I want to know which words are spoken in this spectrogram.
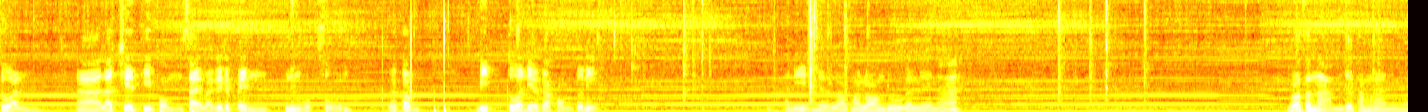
ส่วนอ่าลัชเชตที่ผมใส่ไว้ก็จะเป็น 160 แล้วก็บิดตัวเดียวกับของตัวนี้ อันนี้เดี๋ยวเรามาลองดูกันเลยนะ ว่าสนามมันจะทำงานยังไง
